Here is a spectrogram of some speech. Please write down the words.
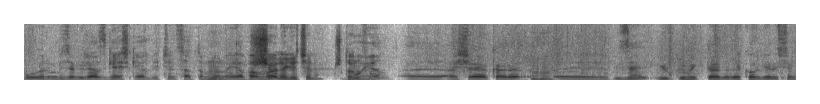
bu ürün bize biraz geç geldiği için satımlarını yapamadık. Şöyle geçelim şu Bu tarafa. yıl e, aşağı yukarı e, bize yüklü miktarda rekor gelişim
